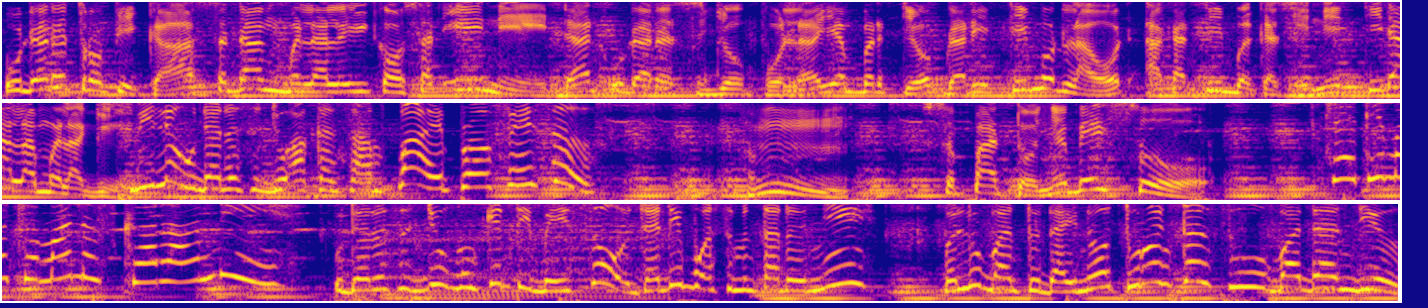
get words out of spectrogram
Udara tropika sedang melalui kawasan ini dan udara sejuk pula yang bertiup dari timur laut akan tiba ke sini tidak lama lagi. bila udara sejuk akan sampai, Profesor? Hmm, sepatutnya besok. Jadi macam mana sekarang ni? Udara sejuk mungkin tiba esok. Jadi buat sementara ni, perlu bantu Dino turunkan suhu badan dia.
